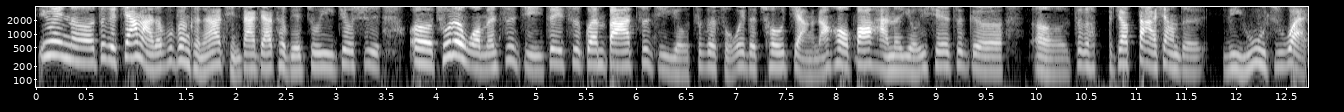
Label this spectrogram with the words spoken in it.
因为呢，这个加码的部分可能要请大家特别注意，就是呃，除了我们自己这一次官巴自己有这个所谓的抽奖，然后包含了有一些这个呃这个比较大项的礼物之外，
